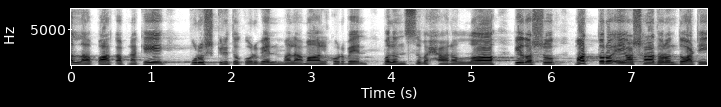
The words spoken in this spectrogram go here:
আল্লাহ পাক আপনাকে পুরস্কৃত করবেন মালামাল করবেন বলুন সুবহানাল্লাহ প্রিয় দর্শক মাত্র এই অসাধারণ দোয়াটি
